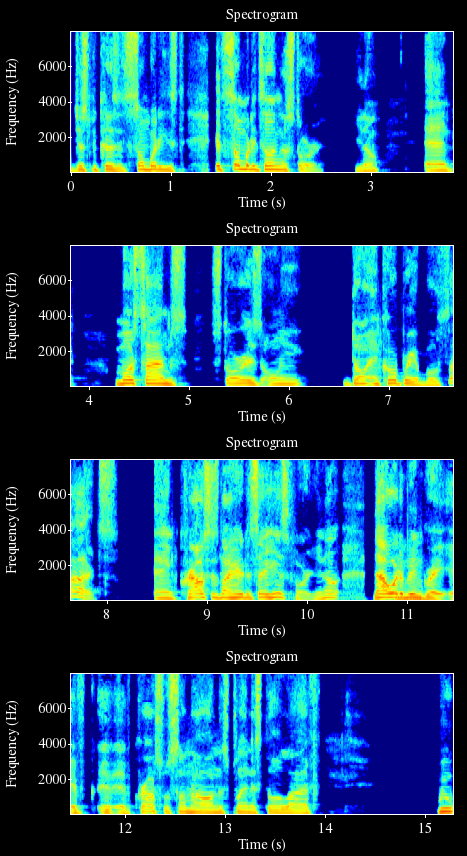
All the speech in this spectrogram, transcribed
just because it's somebody's it's somebody telling a story, you know? And most times stories only don't incorporate both sides. And Krause is not here to say his part, you know? That would have mm-hmm. been great if, if if Krause was somehow on this planet still alive. We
